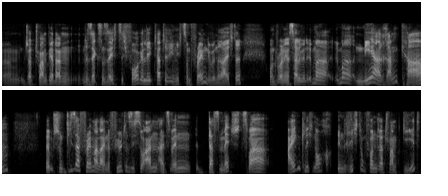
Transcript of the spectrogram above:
ähm, Judd Trump ja dann eine 66 vorgelegt hatte, die nicht zum Frame-Gewinn reichte und Ronnie O'Sullivan immer, immer näher rankam, ähm, schon dieser Frame alleine fühlte sich so an, als wenn das Match zwar eigentlich noch in Richtung von Judd Trump geht,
